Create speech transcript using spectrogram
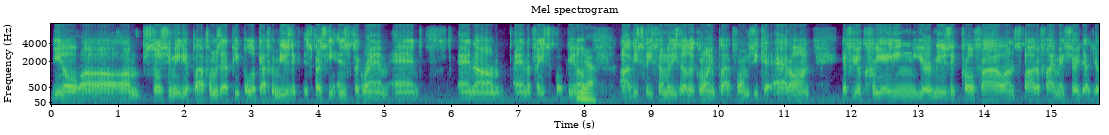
you know, uh, um, social media platforms that people look at for music, especially Instagram and and um, and Facebook. You know, yeah. obviously some of these other growing platforms you can add on. If you're creating your music profile on Spotify, make sure that your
